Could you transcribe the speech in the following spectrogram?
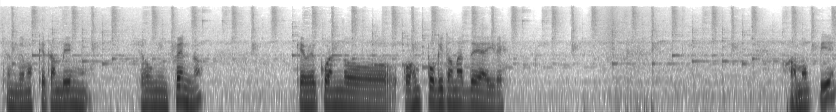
Entendemos que también es un inferno que ver cuando coge un poquito más de aire. Vamos bien.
